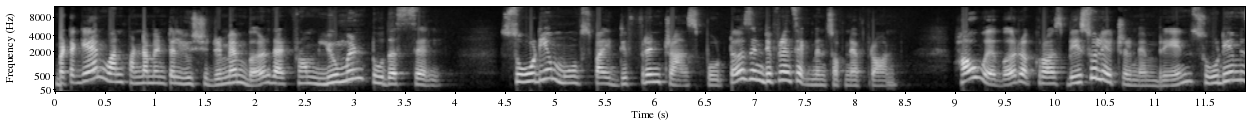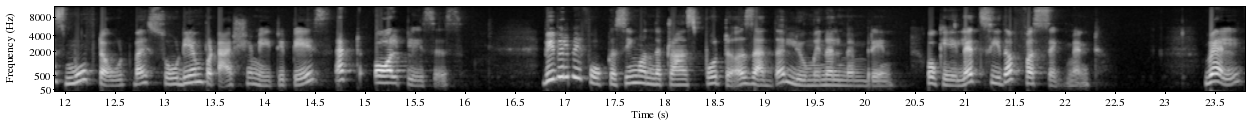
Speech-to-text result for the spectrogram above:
But again one fundamental you should remember that from lumen to the cell, sodium moves by different transporters in different segments of nephron. However, across basolateral membrane, sodium is moved out by sodium-potassium ATPase at all places. We will be focusing on the transporters at the luminal membrane. Okay, let's see the first segment. Well,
